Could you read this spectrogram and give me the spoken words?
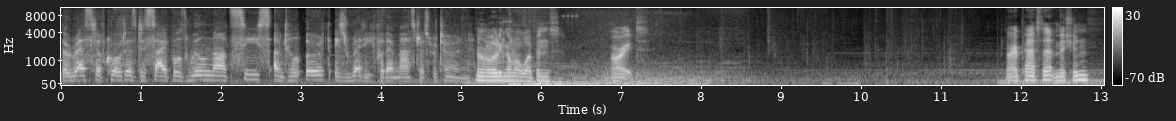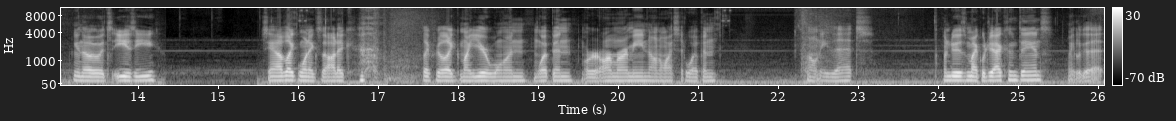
The rest of Crota's disciples will not cease until Earth is ready for their master's return. I'm reloading all my weapons. Alright. Alright, past that mission. You know, it's easy. See, I have like one exotic. like for like my year one weapon, or armor I mean. I don't know why I said weapon. I don't need that. I'm gonna do this Michael Jackson dance. Wait, look at that.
